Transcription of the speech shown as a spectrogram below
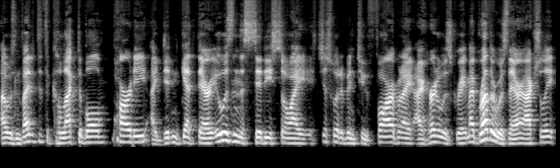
I was invited to the collectible party. I didn't get there. It was in the city, so I it just would have been too far. But I, I heard it was great. My brother was there actually,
